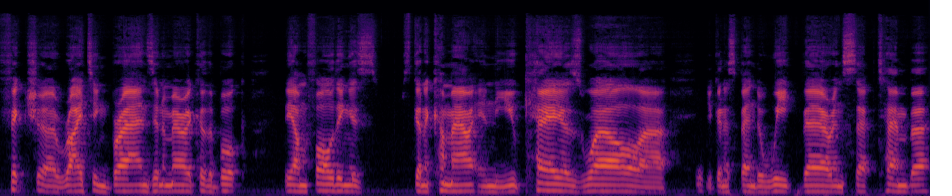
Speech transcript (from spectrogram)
fiction writing brands in america the book the unfolding is, is going to come out in the UK as well. Uh, you're going to spend a week there in September.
